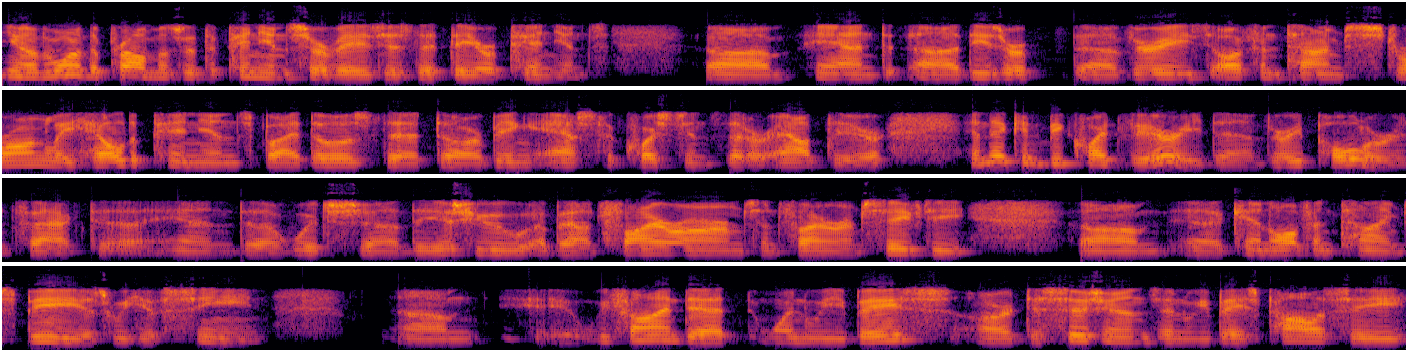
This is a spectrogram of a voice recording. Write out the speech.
you know, one of the problems with opinion surveys is that they are opinions. Um, and uh, these are uh, very oftentimes strongly held opinions by those that are being asked the questions that are out there, and they can be quite varied, uh, very polar, in fact, uh, and uh, which uh, the issue about firearms and firearm safety um, can oftentimes be, as we have seen. Um, we find that when we base our decisions and we base policy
